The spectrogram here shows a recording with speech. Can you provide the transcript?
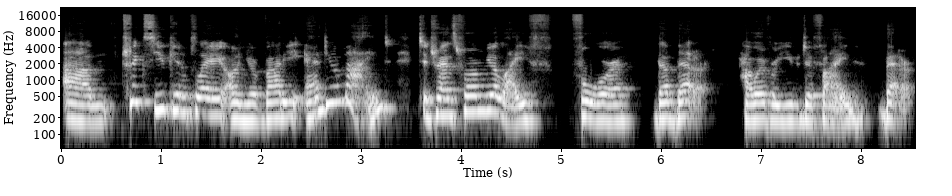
Um, tricks you can play on your body and your mind to transform your life for the better, however you define better.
